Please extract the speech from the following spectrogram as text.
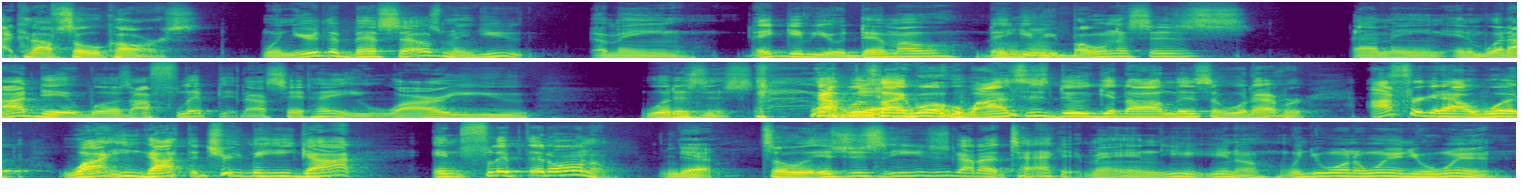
Because I've sold cars. When you're the best salesman, you, I mean, they give you a demo, they give you mm-hmm. bonuses. I mean, and what I did was I flipped it. I said, "Hey, why are you? What is this?" I was Yeah. like, "Well, why is this dude getting all this or whatever?" I figured out what why he got the treatment he got and flipped it on him. Yeah. So it's just you just gotta attack it, man. You you know when you want to win, you'll win.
